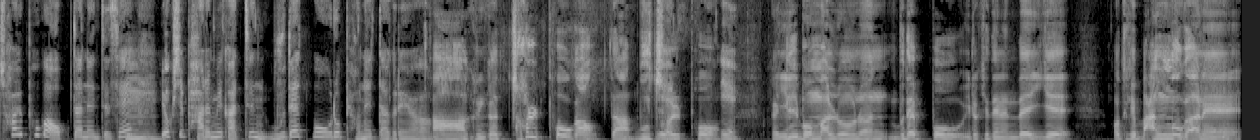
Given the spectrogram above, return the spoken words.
철포가 없다는 뜻에 음. 역시 발음이 같은 무대뽀우로 변했다 그래요. 아, 그러니까 철포가 없다. 무철포. 예. 그러니까 일본 말로는 무대뽀 이렇게 되는데 이게 어떻게 막무가내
